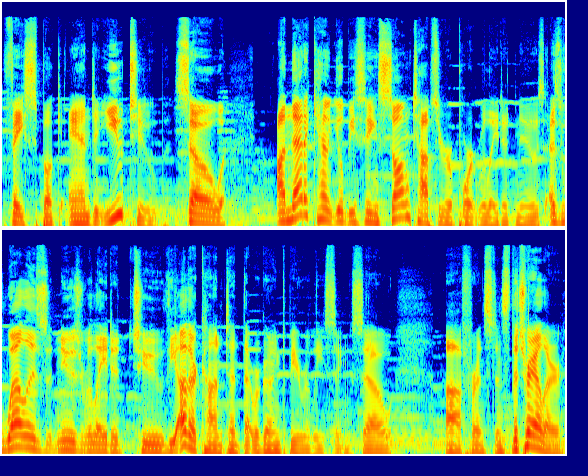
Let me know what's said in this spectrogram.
Facebook, and YouTube. So, on that account, you'll be seeing Songtopsy Report related news, as well as news related to the other content that we're going to be releasing. So, uh, for instance, the trailer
